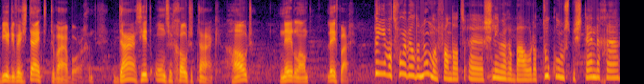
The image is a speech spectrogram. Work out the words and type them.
biodiversiteit te waarborgen. Daar zit onze grote taak. Houd Nederland leefbaar. Kun je wat voorbeelden noemen van dat uh, slimmere bouwen, dat toekomstbestendige,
